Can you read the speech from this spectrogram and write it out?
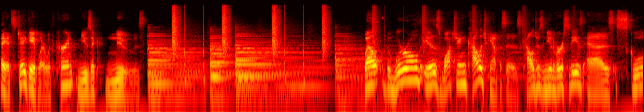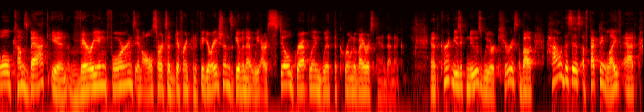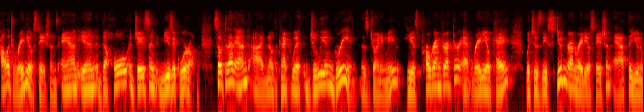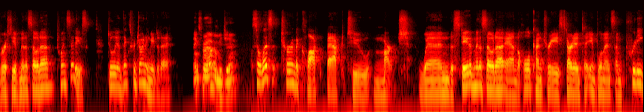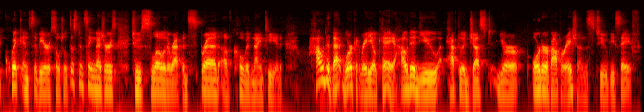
Hey, it's Jay Gabler with Current Music News. Well, the world is watching college campuses, colleges and universities as school comes back in varying forms in all sorts of different configurations, given that we are still grappling with the coronavirus pandemic. And at the current music news, we were curious about how this is affecting life at college radio stations and in the whole adjacent music world. So, to that end, I've able to connect with Julian Green, is joining me. He is program director at Radio K, which is the student run radio station at the University of Minnesota Twin Cities. Julian, thanks for joining me today. Thanks for having me, Jay. So let's turn the clock back to March when the state of Minnesota and the whole country started to implement some pretty quick and severe social distancing measures to slow the rapid spread of COVID 19. How did that work at Radio K? How did you have to adjust your order of operations to be safe?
